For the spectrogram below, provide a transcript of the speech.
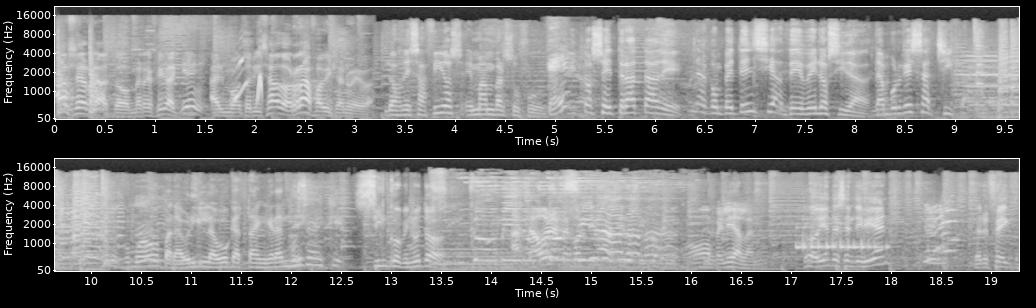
Hace rato, me refiero a quién? Al motorizado Rafa Villanueva. Los desafíos en Man vs. Food. Esto se trata de una competencia de velocidad. La hamburguesa chica. ¿Cómo hago para abrir la boca tan grande? ¿Vos sabés qué? ¿Cinco minutos? Hasta ahora el mejor tiempo ha sido 5 minutos. Vamos a pelearla, ¿no? ¿Todo bien? ¿Te sentís bien? Perfecto.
